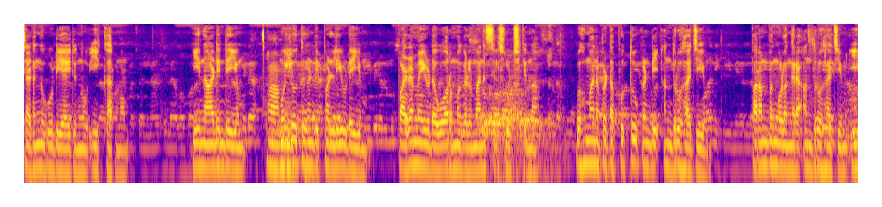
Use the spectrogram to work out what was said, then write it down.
ചടങ്ങ് കൂടിയായിരുന്നു ഈ കർമ്മം ഈ നാടിൻ്റെയും മൊയ്ലോത്തുകണ്ടി പള്ളിയുടെയും പഴമയുടെ ഓർമ്മകൾ മനസ്സിൽ സൂക്ഷിക്കുന്ന ബഹുമാനപ്പെട്ട പുത്തൂക്കണ്ടി അന്ത്രുഹാജിയും പറമ്പംകുളങ്ങര അന്ത്രുഹാജിയും ഈ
